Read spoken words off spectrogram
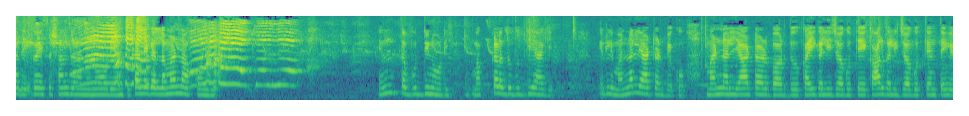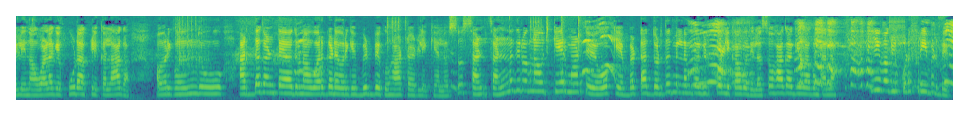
ಅದೇ ಗೈಸ್ ಶಂಜನನ್ನು ನೋಡಿ ಅಂತ ತಲೆಗೆಲ್ಲ ಮಣ್ಣು ಹಾಕೊಂಡು ಎಂತ ಬುದ್ಧಿ ನೋಡಿ, ಮಕ್ಕಳದ್ದು ಬುದ್ಧಿ ಹಾಗೆ. ಇರಲಿ, ಮಣ್ಣಲ್ಲಿ ಆಟ ಆಡಬೇಕು. ಮಣ್ಣಲ್ಲಿ ಆಟ ಆಡಬಾರ್ದು, ಕೈ ಗಲೀಜಾಗುತ್ತೆ, ಕಾಲು ಗಲೀಜಾಗುತ್ತೆ ಅಂತ ಹೇಳಿ ನಾವು ಒಳಗೆ ಕೂಡ ಹಾಕ್ಲಿಕ್ಕಲ್ಲ ಆಗ ಅವರಿಗೆ ಒಂದು ಅರ್ಧ ಗಂಟೆ ಆದರೂ ನಾವು ಹೊರಗಡೆ ಅವರಿಗೆ ಬಿಡಬೇಕು ಆಟ ಆಡಲಿಕ್ಕೆ ಎಲ್ಲ. ಸೊ ಸಣ್ಣ ಸಣ್ಣದಿರುವಾಗ ನಾವು ಕೇರ್ ಮಾಡ್ತೇವೆ ಓಕೆ ಬಟ್ ಅದು ದೊಡ್ಡದಾದ್ಮೇಲೆ ನಮ್ಗೆ ಅವ್ರಿಗೆ ಹಿಡ್ಕೊಳ್ಲಿಕ್ಕೆ ಆಗೋದಿಲ್ಲ. ಸೊ ಹಾಗಾಗಿ ಇವಾಗ ಉಂಟಲ್ಲ ಇವಾಗಲೂ ಕೂಡ ಫ್ರೀ ಬಿಡಬೇಕು.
